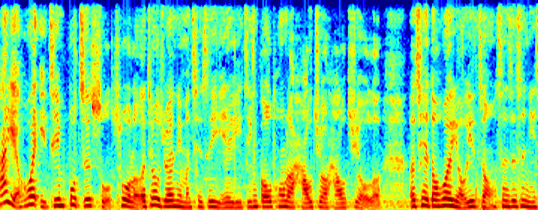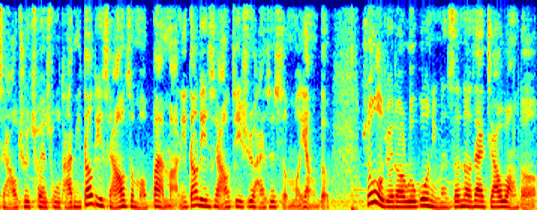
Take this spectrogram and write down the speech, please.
他也会已经不知所措了，而且我觉得你们其实也已经沟通了好久好久了，而且都会有一种，甚至是你想要去催促他，你到底想要怎么办嘛？你到底想要继续还是什么样的？所以我觉得，如果你们真的在交往的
